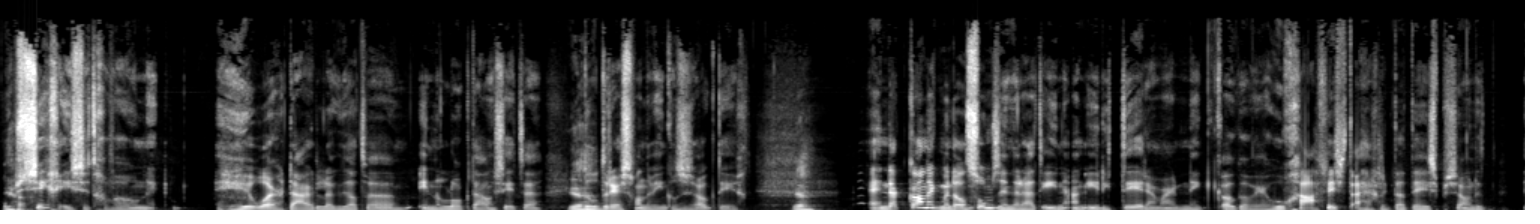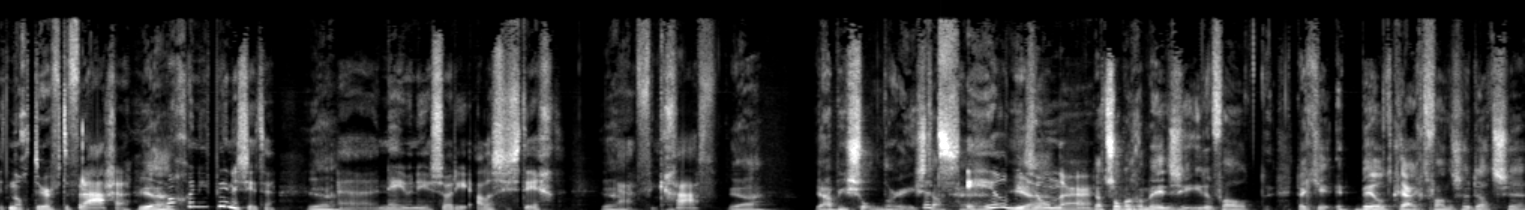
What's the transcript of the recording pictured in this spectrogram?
Op zich is het gewoon heel erg duidelijk dat we in een lockdown zitten. Ik bedoel, de rest van de winkels is ook dicht. ja. En daar kan ik me dan soms inderdaad in aan irriteren. Maar dan denk ik ook alweer, hoe gaaf is het eigenlijk dat deze persoon het, het nog durft te vragen? Ja. Mogen we niet binnen zitten? ja, Eh, nee meneer, sorry, alles is dicht. Ja, ja, vind ik gaaf. ja. Ja, bijzonder is dat. Dat is hè? heel Ja. bijzonder. Dat sommige mensen in ieder geval, dat je het beeld krijgt van ze dat ze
